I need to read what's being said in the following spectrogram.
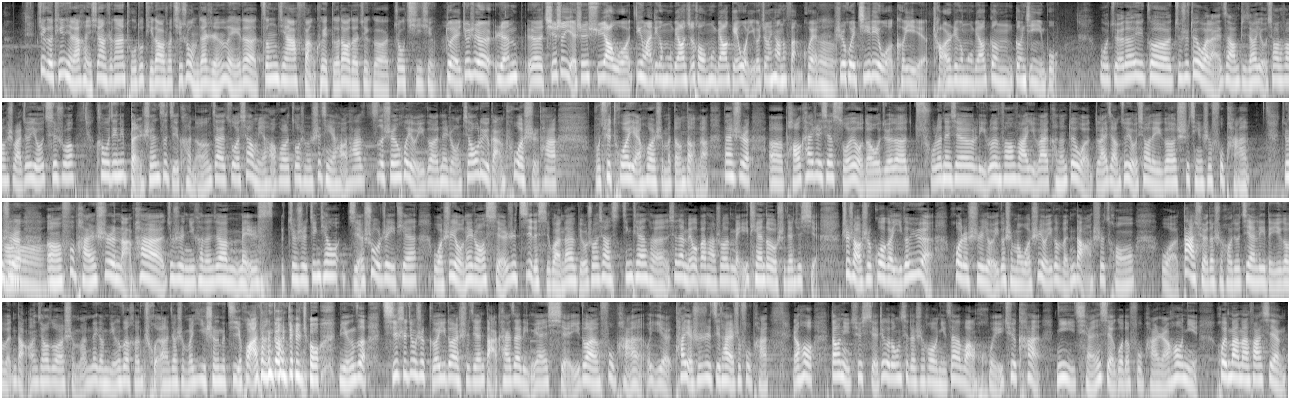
这个听起来很像是刚才图图提到说，其实我们在人为的增加反馈得到的这个周期性。对，就是人呃，其实也是需要我定完这个目标之后，目标给我一个正向的反馈，嗯是会激励我可以朝着这个目标更更进一步。我觉得一个就是对我来讲比较有效的方式吧，就尤其说客户经理本身自己可能在做项目也好，或者做什么事情也好，他自身会有一个那种焦虑感，迫使他不去拖延或者什么等等的。但是呃，刨开这些所有的，我觉得除了那些理论方法以外，可能对我来讲最有效的一个事情是复盘。就是，哦嗯、复盘是哪怕就是你可能就要每日，就是今天结束这一天，我是有那种写日记的习惯，但是比如说像今天可能现在没有办法说每一天都有时间去写，至少是过个一个月，或者是有一个什么，我是有一个文档是从。我大学的时候就建立的一个文档，叫做什么？那个名字很蠢啊，叫什么“一生的计划”等等这种名字，其实就是隔一段时间打开，在里面写一段复盘，也它也是日记，它也是复盘。然后当你去写这个东西的时候，你再往回去看你以前写过的复盘，然后你会慢慢发现。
